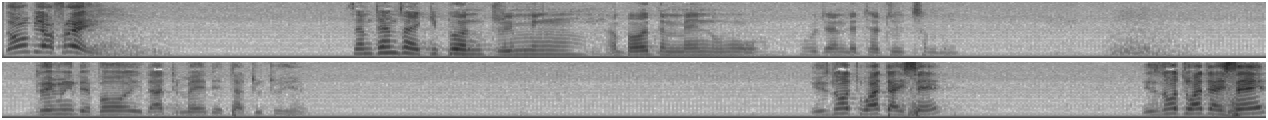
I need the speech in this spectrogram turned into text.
Don't be afraid. Sometimes I keep on dreaming about the man who who done the tattoo to me. Dreaming the boy that made the tattoo to him. It's not what I said. It's not what I said.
